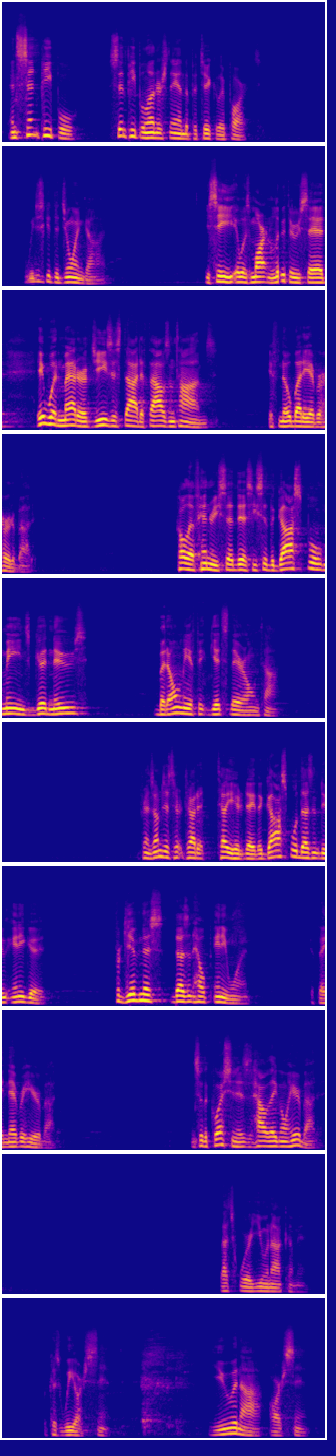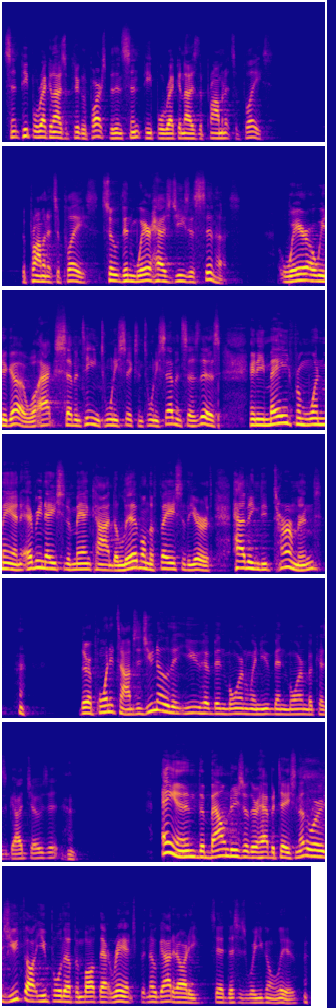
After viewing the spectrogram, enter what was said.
And sent people, sent people understand the particular parts. We just get to join God. You see, it was Martin Luther who said, it wouldn't matter if Jesus died a thousand times if nobody ever heard about it. Carl F. Henry said this. He said, The gospel means good news, but only if it gets there on time. Friends, I'm just trying to tell you here today the gospel doesn't do any good. Forgiveness doesn't help anyone if they never hear about it. And so the question is how are they going to hear about it? That's where you and I come in because we are sent. You and I are sent. Sent people recognize the particular parts, but then sent people recognize the prominence of place the prominence of place. So then, where has Jesus sent us? Where are we to go? Well, Acts 17, 26 and 27 says this And he made from one man every nation of mankind to live on the face of the earth, having determined their appointed times. Did you know that you have been born when you've been born because God chose it? and the boundaries of their habitation. In other words, you thought you pulled up and bought that ranch, but no, God had already said, This is where you're going to live.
